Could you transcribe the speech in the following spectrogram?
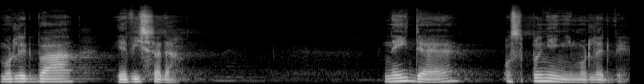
Modlitba je výsada. Nejde o splnění modlitby.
